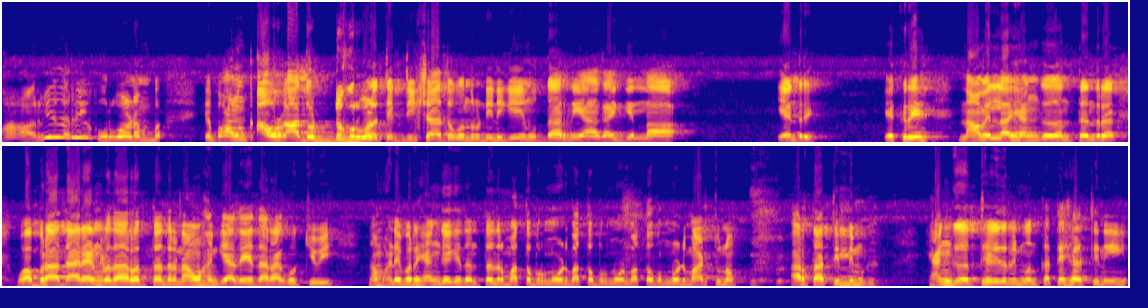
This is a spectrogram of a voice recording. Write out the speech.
ಭಾರಿ ಅದ ರೀ ಗುರುಗಳು ನಮ್ಮ ಯಪ್ಪ, ಅವ್ನ, ಅವ್ರಿಗೆ ಆ ದೊಡ್ಡ ಗುರುಗಳು ತೆಗ್ ದೀಕ್ಷಾ ತಗೊಂಡ್ರು ನಿನಗೇನು ಏನು ನೀ ಆಗಂಗಿಲ್ಲ. ಏನ್ರಿ? ಯಾಕ್ರಿ ನಾವೆಲ್ಲ ಹೆಂಗೆ ಅಂತಂದ್ರೆ ಒಬ್ಬರ ದಾರ್ಯಾಗ ನಡೆದಾರ ಅಂತಂದ್ರೆ ನಾವು ಹಾಗೆ ಅದೇ ದಾರಾಗ ಹೋಗ್ತೀವಿ ನಮ್ಮ ಹಣೆ ಬರ್ರಿ ಹೆಂಗಾಗ್ಯದ ಅಂತಂದ್ರೆ ಮತ್ತೊಬ್ರು ನೋಡಿ ಮತ್ತೊಬ್ರು ನೋಡಿ ಮತ್ತೊಬ್ರು ನೋಡಿ ಮಾಡ್ತೀವಿ ನಾವು. ಅರ್ಥ ಆತಿಲ್ ನಿಮ್ಗೆ? ಹೆಂಗೆ ಅಂತ ಹೇಳಿದ್ರೆ ನಿಮ್ಗೊಂದು ಕತೆ ಹೇಳ್ತೀನಿ.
